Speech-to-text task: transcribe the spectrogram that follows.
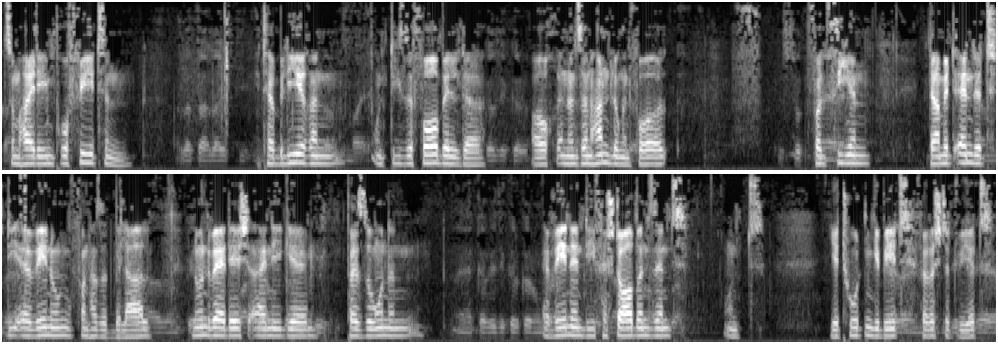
zum heiligen Propheten etablieren und diese Vorbilder auch in unseren Handlungen vor, vollziehen. Damit endet die Erwähnung von Hazrat Bilal. Nun werde ich einige Personen erwähnen, die verstorben sind und ihr Totengebet verrichtet wird.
